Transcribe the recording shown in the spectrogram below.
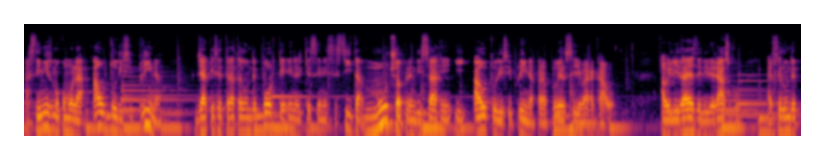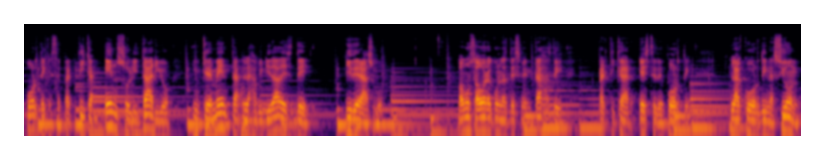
asimismo como la autodisciplina, ya que se trata de un deporte en el que se necesita mucho aprendizaje y autodisciplina para poderse llevar a cabo habilidades de liderazgo. Al ser un deporte que se practica en solitario, incrementa las habilidades de liderazgo. Vamos ahora con las desventajas de practicar este deporte. La coordinación,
